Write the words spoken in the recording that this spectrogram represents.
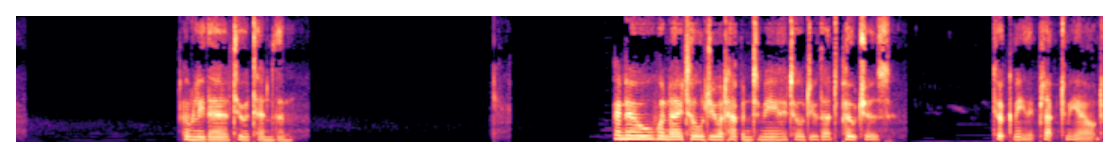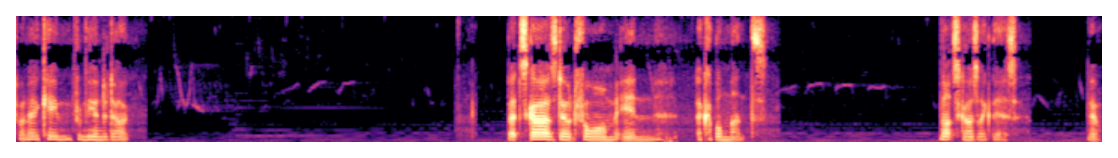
Only there to attend them. I know when I told you what happened to me, I told you that poachers took me, they plucked me out when I came from the Underdark. But scars don't form in a couple months. Not scars like this. No.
